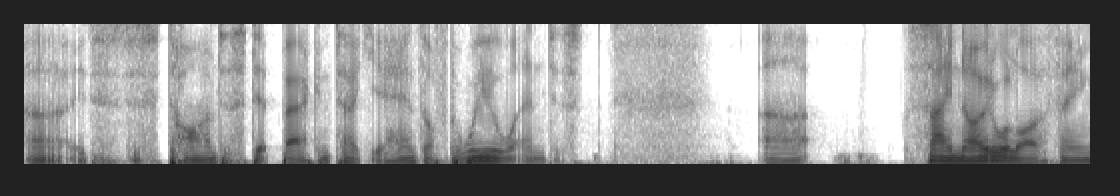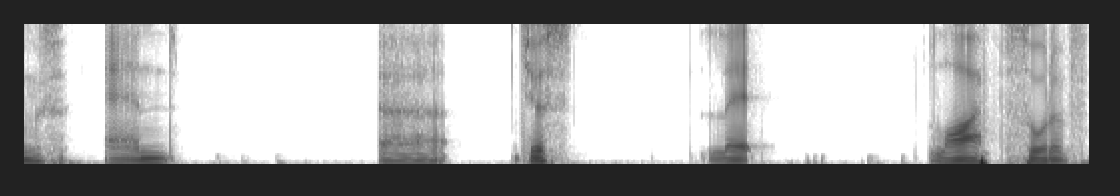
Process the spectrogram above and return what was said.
uh, it's just time to step back and take your hands off the wheel and just uh, say no to a lot of things and uh, just let life sort of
